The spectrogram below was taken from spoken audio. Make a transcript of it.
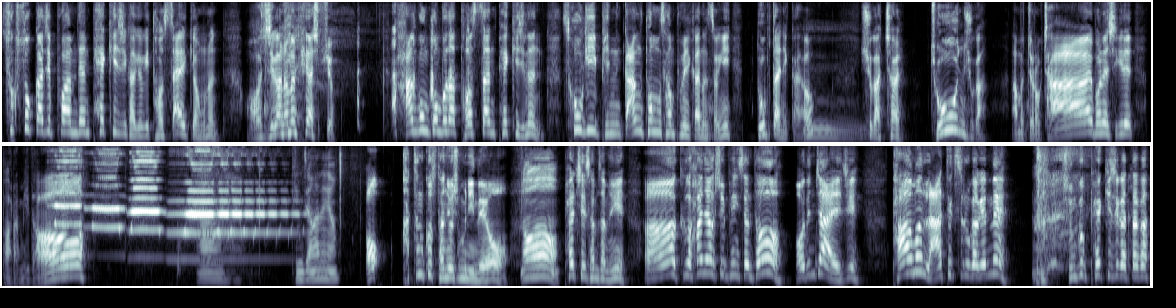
숙소까지 포함된 패키지 가격이 더 쌀 경우는 어지간하면 피하십시오. 항공권보다 더 싼 패키지는 속이 빈 깡통 상품일 가능성이 높다니까요. 휴가철 좋은 휴가 아무쪼록 잘 보내시길 바랍니다. 아, 굉장하네요. 어, 같은 코스 다녀오신 분이 있네요. 어, 8733님이 아, 그 한약 쇼핑센터 어딘지 알지. 다음은 라텍스로 가겠네. 중국 패키지 갔다가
